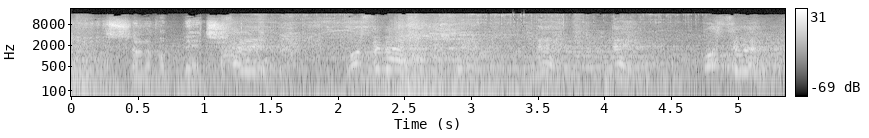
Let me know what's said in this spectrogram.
are you, you son of a bitch? What's the matter? What's the matter?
